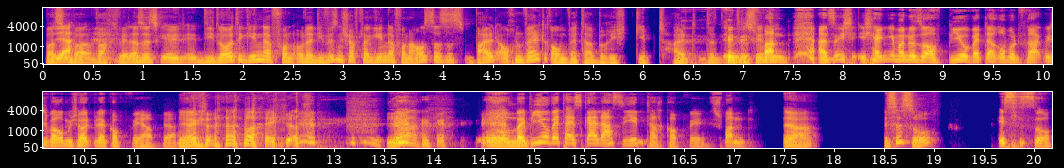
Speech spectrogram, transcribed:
was ja. überwacht wird. Also es, äh, die Leute gehen davon, oder die Wissenschaftler gehen davon aus, dass es bald auch einen Weltraumwetterbericht gibt. Halt, Finde ich spannend. Also ich, ich hänge immer nur so auf Biowetter rum und frage mich, warum ich heute wieder Kopfweh habe. Ja, ja, ja. Bei Biowetter ist geil, da hast du jeden Tag Kopfweh. Spannend. Ja. Ist es so? Ist es so?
